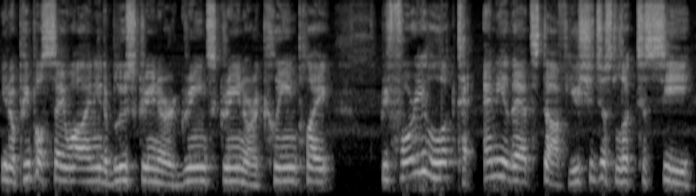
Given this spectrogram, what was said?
you know, people say, well, I need a blue screen or a green screen or a clean plate. Before you look to any of that stuff, you should just look to see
